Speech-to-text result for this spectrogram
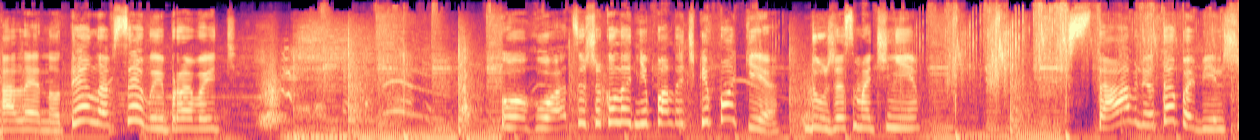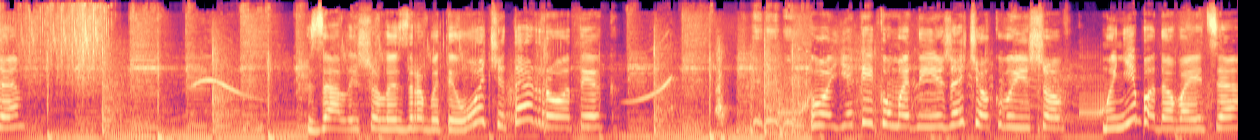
але нутелла все виправить. Ого, це шоколадні палички покі. Дуже смачні. Ставлю та побільше. Залишилось зробити очі та ротик. Ой, який кумедний їжачок вийшов. Мені подобається.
